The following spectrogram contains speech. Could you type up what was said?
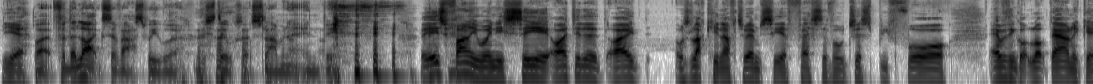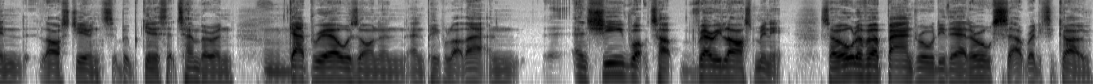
yeah, But for the likes of us, we were we are still sort of slamming it in. it is funny when you see it. I did a. I was lucky enough to MC a festival just before everything got locked down again last year in s- beginning of September, and Gabrielle was on and and people like that, and and she rocked up very last minute. So all of her band were already there. They're all set up, ready to go.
